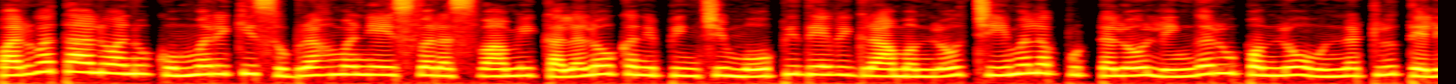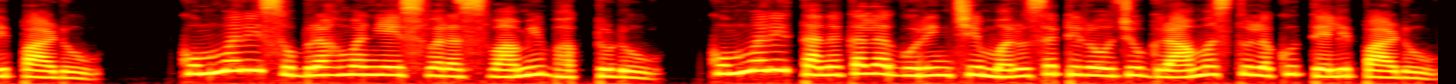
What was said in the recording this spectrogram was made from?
పర్వతాలు అను కుమ్మరికి సుబ్రహ్మణ్యేశ్వర స్వామి కలలో కనిపించి మోపిదేవి గ్రామంలో చీమల పుట్టలో లింగరూపంలో ఉన్నట్లు తెలిపాడు. కుమ్మరి సుబ్రహ్మణ్యేశ్వర స్వామి భక్తుడు. కుమ్మరి తనకల గురించి మరుసటి రోజు గ్రామస్తులకు తెలిపాడు.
